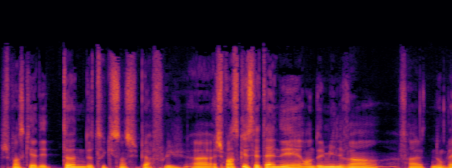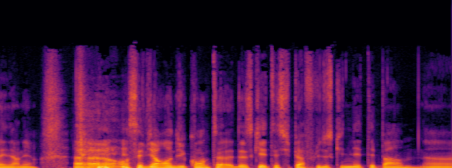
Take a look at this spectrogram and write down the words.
je pense qu'il y a des tonnes de trucs qui sont superflus. Euh, je pense que cette année, en 2020, enfin donc l'année dernière, euh, on s'est bien rendu compte de ce qui était superflu, de ce qui ne l'était pas. Euh,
